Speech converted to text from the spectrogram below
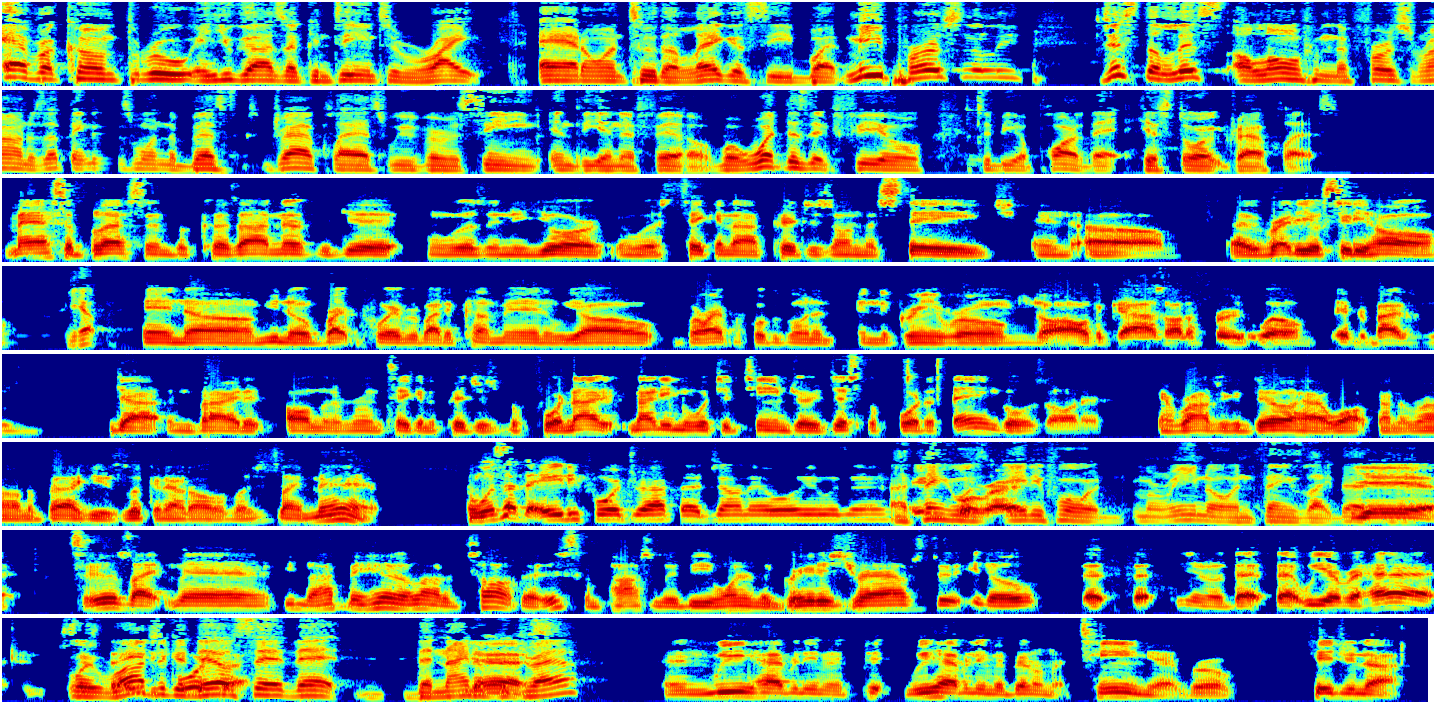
ever come through and you guys are continuing to write, add on to the legacy. But me personally, just the list alone from the first rounders, I think this is one of the best draft class we've ever seen in the NFL. But what does it feel to be a part of that historic draft class? Man, it's a blessing because I never forget when we was in New York and was taking our pictures on the stage in um, at Radio City Hall. Yep. And um, you know, right before everybody come in, we all, but right before we go in, in the green room, you know, all the guys, all the first, well, everybody who's got invited all in the room taking the pictures before, not not even with your team jersey, just before the thing goes on. And, and Roger Goodell had walked on around the back. He was looking at all of us. He's like, man. And was that the 84 draft that John Elway was in? I think it was right? 84 with Marino and things like that. Yeah. So it was like, man, you know, I've been hearing a lot of talk that this can possibly be one of the greatest drafts to, you know, that, that you know, that, that we ever had. Wait, Roger Goodell draft. said that the night yes. of the draft? And we haven't even, we haven't even been on a team yet, bro. Kid you not.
